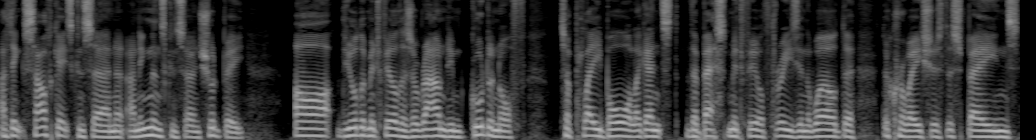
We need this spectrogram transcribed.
I think Southgate's concern and England's concern should be are the other midfielders around him good enough to play ball against the best midfield threes in the world, the the Croatias, the Spains,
